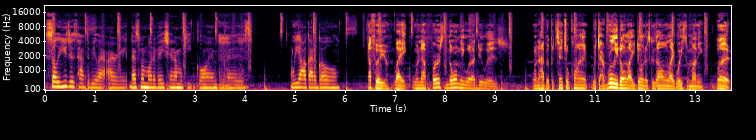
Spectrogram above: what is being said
So you just have to be like all right that's my motivation. I'm gonna keep going mm-hmm. because we all gotta go. I feel you. Like when I first, normally what I do is when I have a potential client, which I really don't like doing this because I don't like wasting money, but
